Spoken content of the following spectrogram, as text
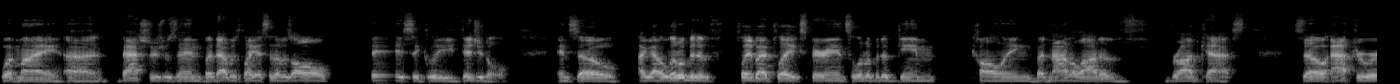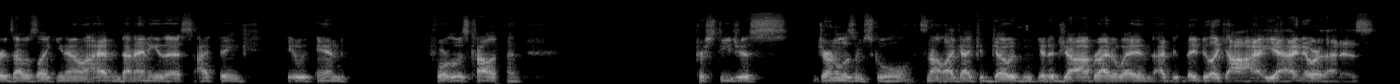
what my uh, bachelor's was in. But that was, like I said, that was all basically digital. And so I got a little bit of play by play experience, a little bit of game calling, but not a lot of broadcast. So afterwards, I was like, you know, I haven't done any of this. I think it was, and Fort Lewis College, prestigious journalism school. It's not like I could go and get a job right away and I'd be, they'd be like, ah, yeah, I know where that is.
